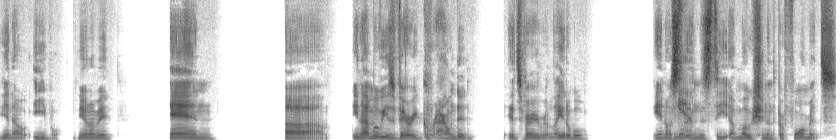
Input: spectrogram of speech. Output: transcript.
You know, evil. You know what I mean? And uh, you know, that movie is very grounded. It's very relatable. You know, it's, Yeah. and it's the emotion and the performance.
